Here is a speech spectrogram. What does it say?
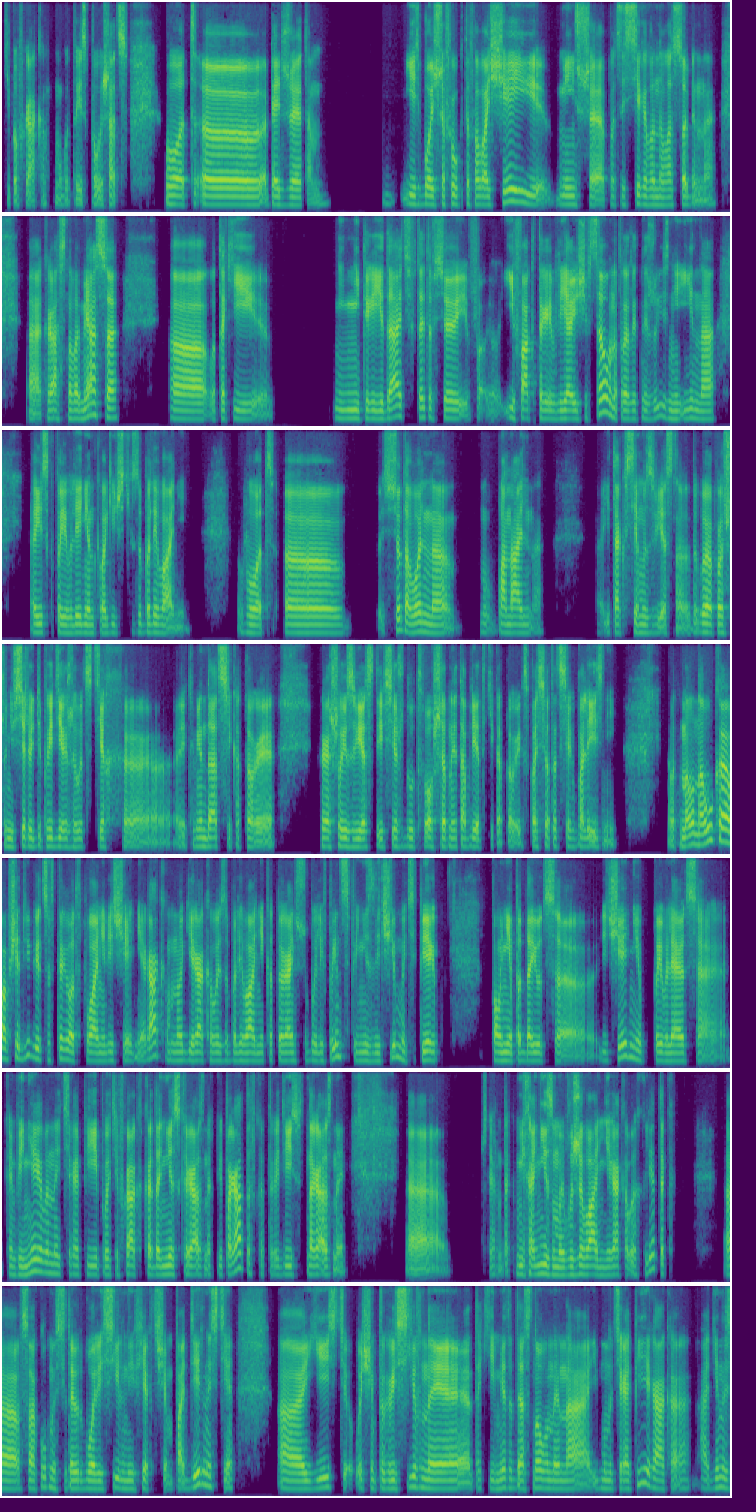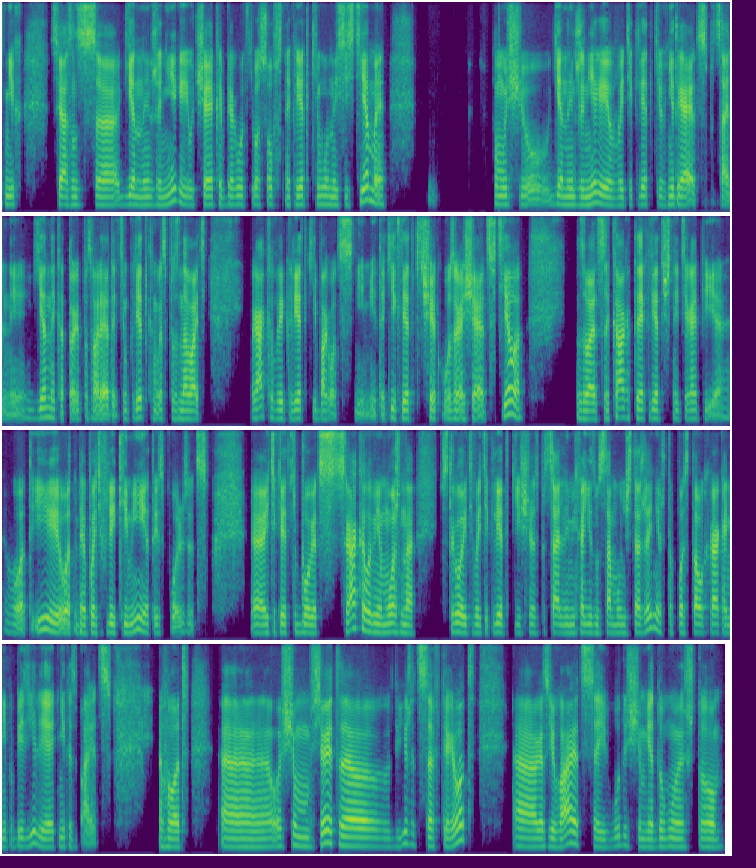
типов рака могут риск повышаться. Вот, э, опять же, там есть больше фруктов, овощей, меньше процессированного, особенно э, красного мяса. Э, вот такие не, переедать. Вот это все и факторы, влияющие в целом на продолжительность жизни и на риск появления онкологических заболеваний. Вот. Все довольно ну, банально и так всем известно. Другой вопрос, что не все люди придерживаются тех э, рекомендаций, которые хорошо известны, и все ждут волшебной таблетки, которая их спасет от всех болезней. Вот, но наука вообще двигается вперед в плане лечения рака. Многие раковые заболевания, которые раньше были, в принципе, неизлечимы, теперь вполне поддаются лечению, появляются комбинированные терапии против рака, когда несколько разных препаратов, которые действуют на разные, э, скажем так, механизмы выживания раковых клеток, э, в совокупности дают более сильный эффект, чем по отдельности. Э, есть очень прогрессивные такие методы, основанные на иммунотерапии рака. Один из них связан с генной инженерией. У человека берут его собственные клетки иммунной системы, помощью генной инженерии в эти клетки внедряются специальные гены, которые позволяют этим клеткам распознавать раковые клетки и бороться с ними. И такие клетки человеку возвращаются в тело. Называется карта клеточная терапия. Вот. И вот, например, против лейкемии это используется. Э, эти клетки борются с раковыми. Можно встроить в эти клетки еще специальный механизм самоуничтожения, чтобы после того, как рак они победили, от них избавиться. Вот. Э, в общем, все это движется вперед. А, развивается, и в будущем, я думаю, что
